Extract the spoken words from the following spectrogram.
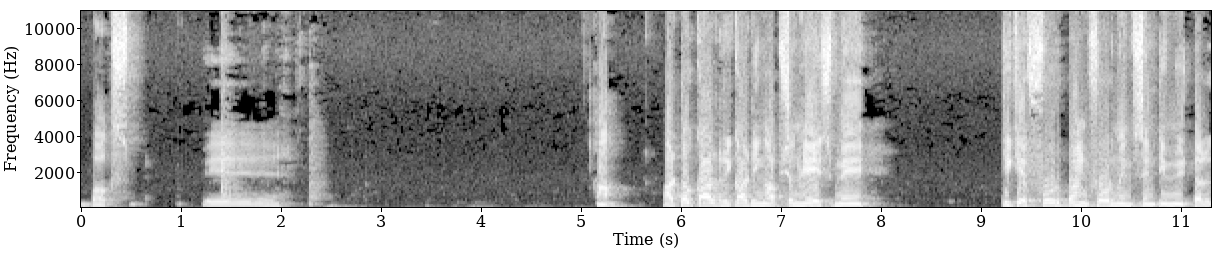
बॉक्स पे हाँ ऑटो कॉल रिकॉर्डिंग ऑप्शन है इसमें। ठीक है 4.49 सेंटीमीटर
